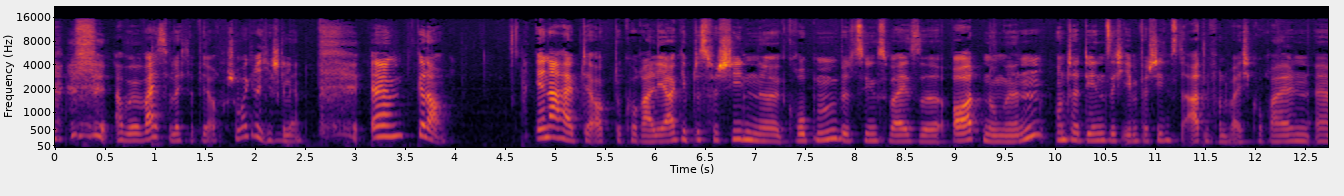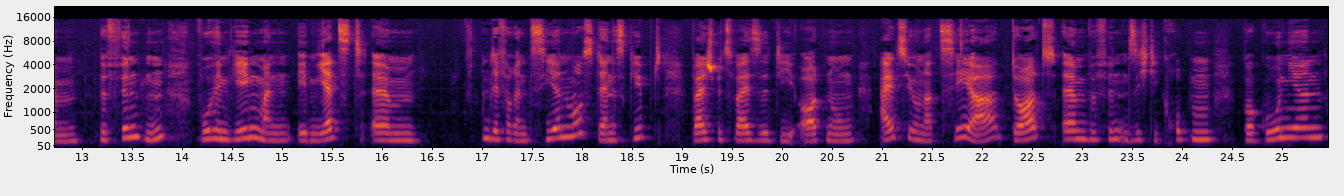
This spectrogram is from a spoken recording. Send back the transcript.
Aber wer weiß, vielleicht habt ihr auch schon mal Griechisch gelernt. Ähm, genau. Innerhalb der Octocorallia gibt es verschiedene Gruppen bzw. Ordnungen, unter denen sich eben verschiedenste Arten von Weichkorallen ähm, befinden, wohingegen man eben jetzt ähm, differenzieren muss, denn es gibt beispielsweise die Ordnung Alcyanacea. Dort ähm, befinden sich die Gruppen Gorgonien,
